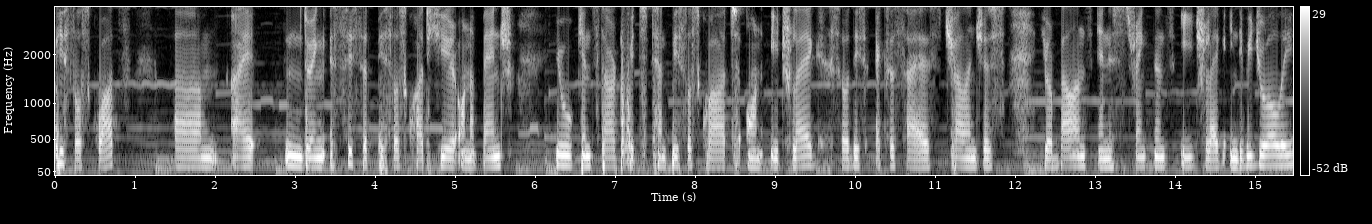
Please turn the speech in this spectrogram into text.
pistol squats. Um, I am doing assisted pistol squat here on a bench you can start with 10 pistol squat on each leg. So this exercise challenges your balance and strengthens each leg individually.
